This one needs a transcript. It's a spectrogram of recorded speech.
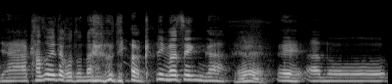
いや数えたことないのでわかりませんが、えええあの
